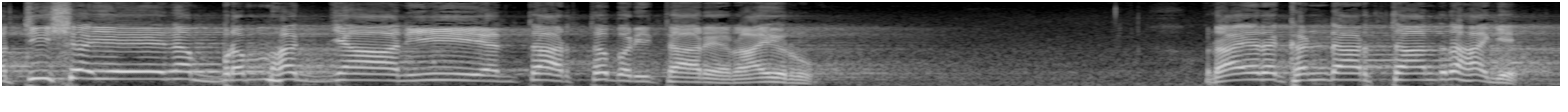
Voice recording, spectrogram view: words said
ಅತಿಶಯೇನ ಬ್ರಹ್ಮಜ್ಞಾನಿ ಅಂತ ಅರ್ಥ ಬರೀತಾರೆ ರಾಯರು. ರಾಯರ ಖಂಡಾರ್ಥ ಅಂದರೆ ಹಾಗೆ.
